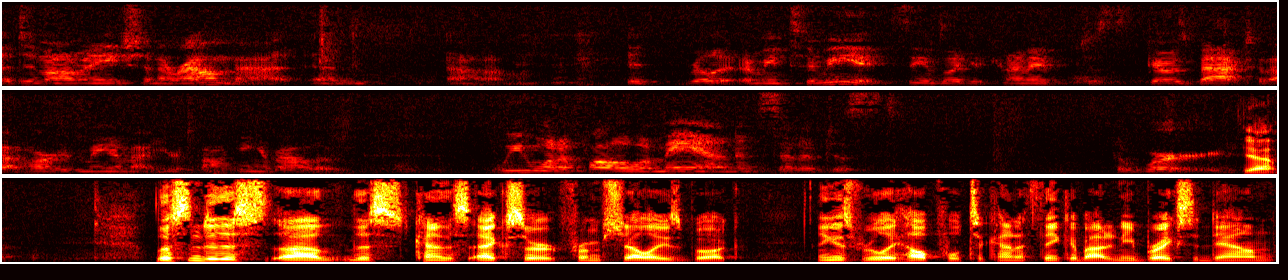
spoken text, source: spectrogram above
a denomination around that. And um, it really, I mean, to me, it seems like it kind of just goes back to that heart of man that you're talking about of we want to follow a man instead of just the word. Yeah. Listen to this, uh, this kind of this excerpt from Shelley's book. I think it's really helpful to kind of think about it. And he breaks it down.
